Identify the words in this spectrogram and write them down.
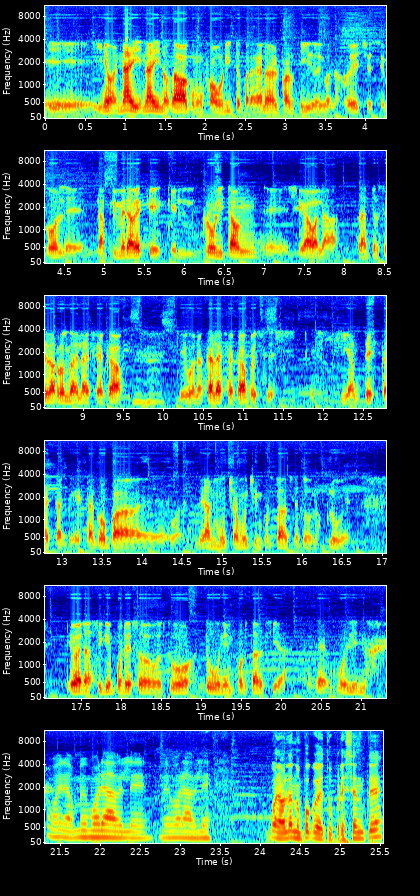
Eh, y no, nadie, nadie nos daba como favorito para ganar el partido y bueno, de hecho ese gol, eh, la primera vez que, el Crowley Town eh, llegaba a la, tercera ronda de la FA Cup, que bueno, acá la FA Cup es, gigantesca esta, esta copa, le dan mucha, mucha importancia a todos los clubes. Y bueno, así que por eso tuvo, tuvo una importancia muy linda. Bueno, memorable, memorable. Bueno, hablando un poco de tu presente,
